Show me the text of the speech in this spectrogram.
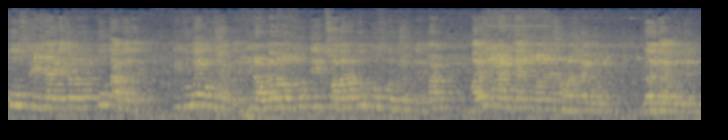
खूप स्त्री ज्या आहे त्याच्यामध्ये खूप ताकद आहे. ती खूपही करू शकते. ती ग्राउंडवर उतरून ती स्वतःला खूप प्रूफ करू शकते. पण बरेच ठिकाणी त्या समाज काय बोलेल? घर काय बोलेल?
